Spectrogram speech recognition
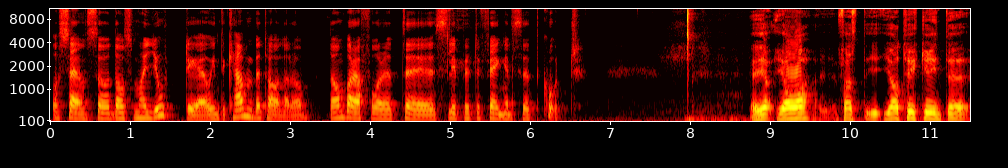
Och sen så de som har gjort det och inte kan betala dem, de bara får ett eh, slipp ut i fängelset-kort. Ja, ja, fast jag tycker inte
